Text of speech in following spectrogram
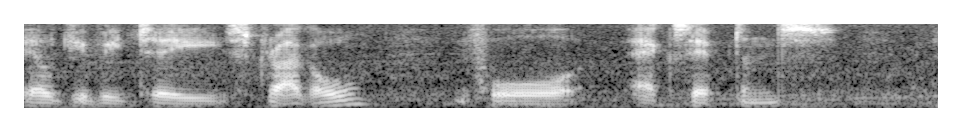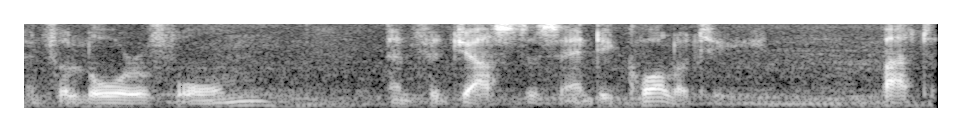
LGBT struggle for acceptance and for law reform and for justice and equality. But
